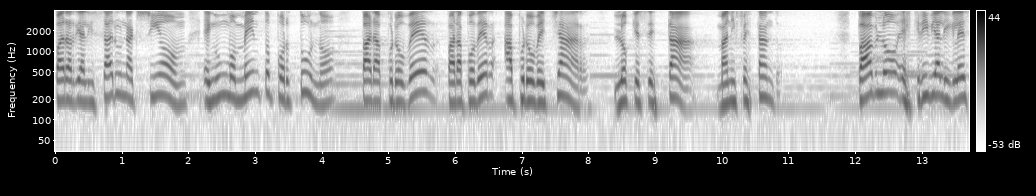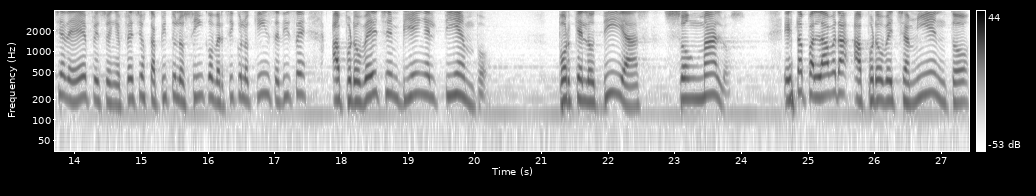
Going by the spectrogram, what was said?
para realizar una acción en un momento oportuno para para poder aprovechar lo que se está manifestando. Pablo escribe a la iglesia de Éfeso en Efesios capítulo 5, versículo 15, dice, aprovechen bien el tiempo, porque los días son malos. Esta palabra aprovechamiento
